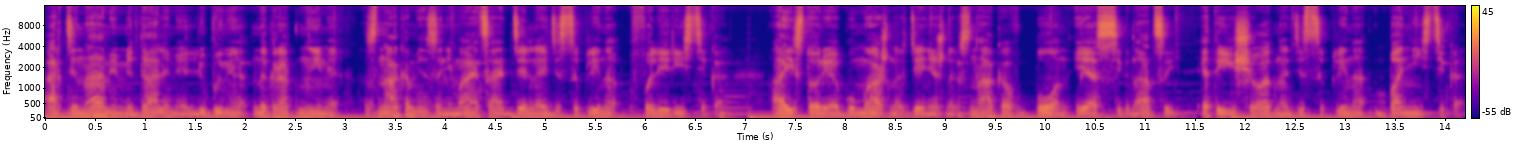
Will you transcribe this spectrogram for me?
Орденами, медалями, любыми наградными знаками занимается отдельная дисциплина фалеристика, а история бумажных денежных знаков, бон и ассигнаций – это еще одна дисциплина – бонистика.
